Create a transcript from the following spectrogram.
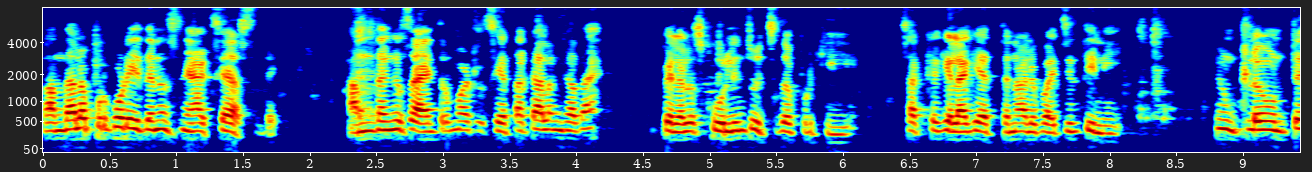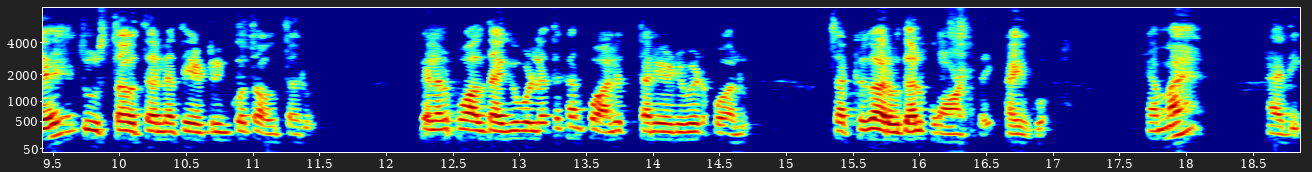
సందాలప్పుడు కూడా ఏదైనా స్నాక్స్ వేస్తుంది. అందంగా సాయంత్రం మాటలు శీతాకాలం కదా. పిల్లలు స్కూల్ నుంచి వచ్చేటప్పటికి చక్కగా ఇలాగే ఎత్తనాలు బజ్జీలు తిని ఇంట్లో ఉంటే జ్యూస్ తాగుతారు లేకపోతే ఏ డ్రింకో తాగుతారు. పిల్లలు పాలు తాగి వాళ్ళు అయితే కానీ పాలు ఇస్తారు ఏడివేడి పాలు. చక్కగా అరుగుదల బాగుంటుంది. అయిగో ఏమ్మా? అది.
